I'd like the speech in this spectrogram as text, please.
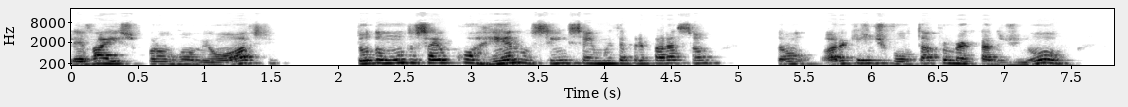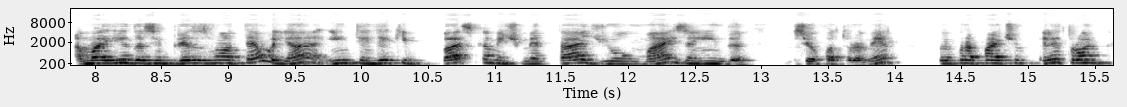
levar isso para um home office. Todo mundo saiu correndo, sim, sem muita preparação. Então, a hora que a gente voltar para o mercado de novo, a maioria das empresas vão até olhar e entender que basicamente metade ou mais ainda do seu faturamento foi para a parte eletrônica.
